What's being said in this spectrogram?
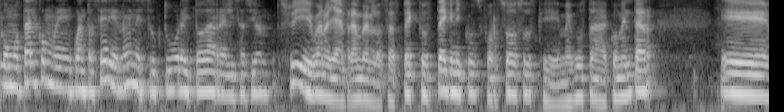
como tal como en cuanto a serie, ¿no? En estructura y toda realización. Sí, bueno, ya entrando en los aspectos técnicos forzosos que me gusta comentar. Eh,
